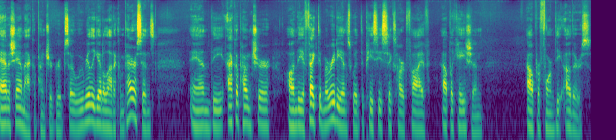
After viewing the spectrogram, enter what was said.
and a sham acupuncture group. So we really get a lot of comparisons. And the acupuncture on the affected meridians with the PC6 Heart 5 application outperformed the others.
